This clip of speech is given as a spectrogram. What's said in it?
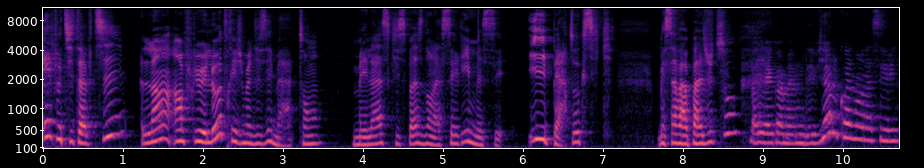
Et petit à petit, l'un influait l'autre et je me disais, mais attends, mais là, ce qui se passe dans la série, mais c'est hyper toxique. mais ça va pas du tout. Bah, il y a quand même des viols, quoi, dans la série.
